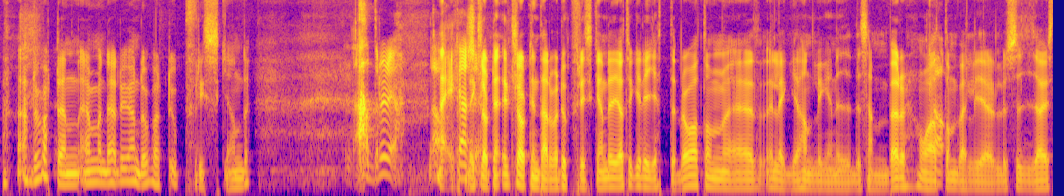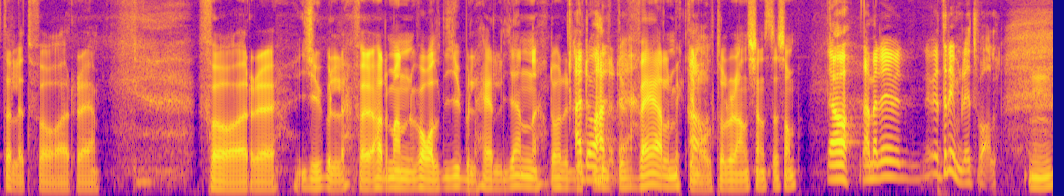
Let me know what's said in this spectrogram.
Det hade, varit en, men det hade ju ändå varit uppfriskande. Hade du det? Ja, Nej, kanske. det är, klart, det är klart det inte hade varit uppfriskande. Jag tycker det är jättebra att de eh, lägger handlingen i december och Ja. att de väljer Lucia istället för, eh, för eh, jul. För hade man valt julhelgen, då hade det Ja, då hade lite det. väl mycket Ja. nolltolerans känns det som. Ja, nej, men det är ett rimligt val. Mm.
